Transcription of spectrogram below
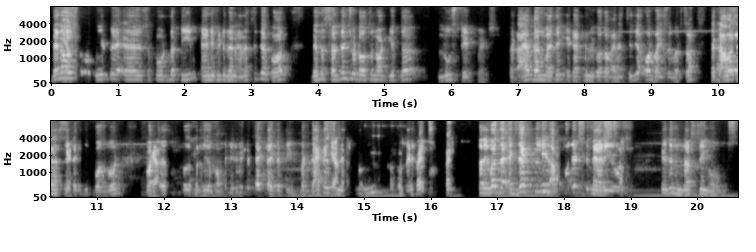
then Yeah. also we have to uh, support the team. And if it is an anesthesia cause, then the surgeon should also not give the loose statements that I have done my thing, it happened because of anesthesia or vice versa, that our anesthesia Yeah. technique was good, but Yeah. uh, for the surgical competency, we should act like a team. But that is Yeah. in Right, right. The exactly opposite scenario is in nursing homes,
